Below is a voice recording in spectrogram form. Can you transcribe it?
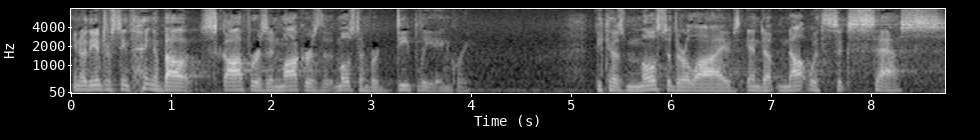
You know, the interesting thing about scoffers and mockers is that most of them are deeply angry because most of their lives end up not with success,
